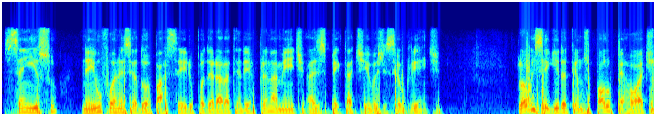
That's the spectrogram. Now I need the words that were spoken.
Sem isso, nenhum fornecedor parceiro poderá atender plenamente às expectativas de seu cliente. Logo em seguida, temos Paulo Perrotti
